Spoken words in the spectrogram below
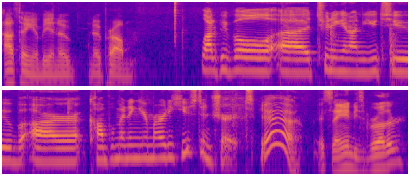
I think it'll be a no no problem. A lot of people uh, tuning in on YouTube are complimenting your Marty Houston shirt. Yeah, it's Andy's brother,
